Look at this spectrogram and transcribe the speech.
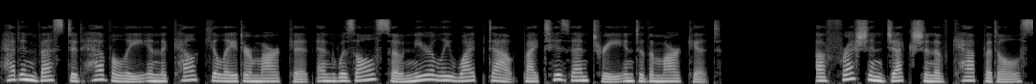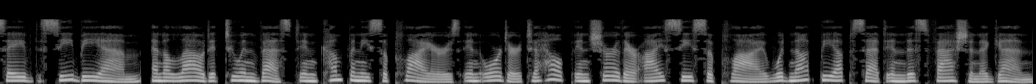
had invested heavily in the calculator market and was also nearly wiped out by TI's entry into the market. A fresh injection of capital saved CBM, and allowed it to invest in company suppliers in order to help ensure their IC supply would not be upset in this fashion again.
